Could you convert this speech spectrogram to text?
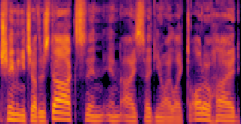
shaming each other's docks, and and I said, you know, I like to auto hide,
